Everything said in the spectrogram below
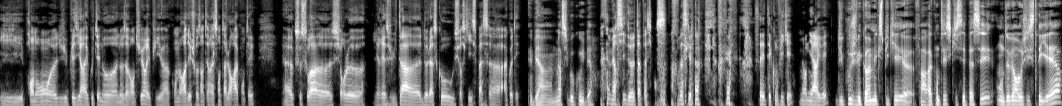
ils prendront du plaisir à écouter nos, nos aventures et puis qu'on aura des choses intéressantes à leur raconter. Euh, que ce soit euh, sur le, les résultats de l'ASCO ou sur ce qui se passe à côté. Eh bien, merci beaucoup Hubert. merci de ta patience, parce que ça a été compliqué, mais on y est arrivé. Du coup, je vais quand même expliquer, enfin raconter ce qui s'est passé. On devait enregistrer hier,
